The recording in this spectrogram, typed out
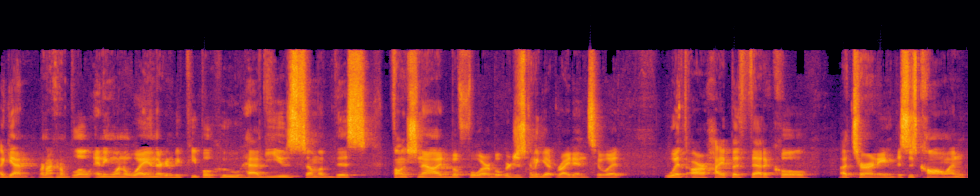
Again, we're not going to blow anyone away, and there are going to be people who have used some of this functionality before, but we're just going to get right into it with our hypothetical attorney. This is Colin.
